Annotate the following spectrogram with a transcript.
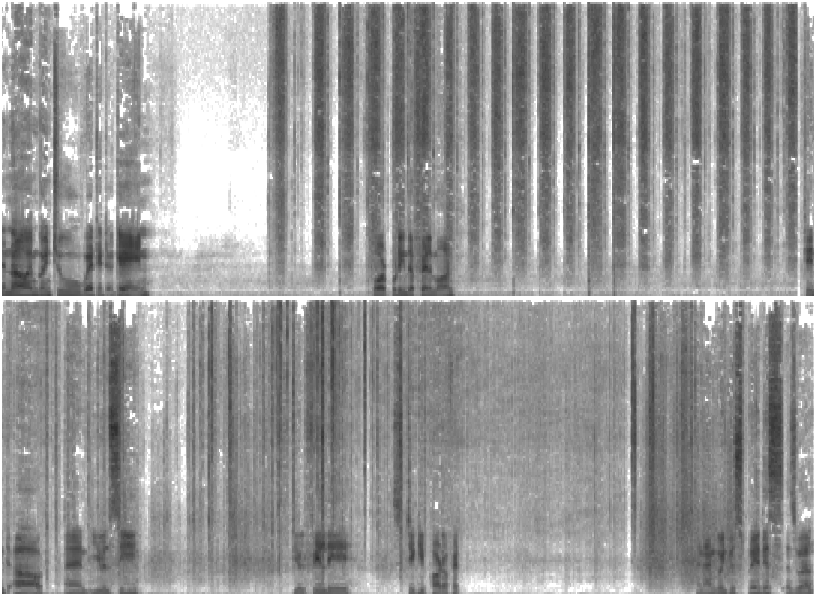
And now I'm going to wet it again for putting the film on. Tint out and you will see, you'll feel the sticky part of it. And I'm going to spray this as well.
